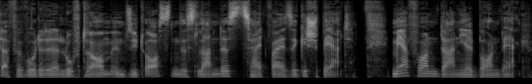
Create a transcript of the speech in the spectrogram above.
Dafür wurde der Luftraum im Südosten des Landes zeitweise gesperrt. Mehr von Daniel Bornberg.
